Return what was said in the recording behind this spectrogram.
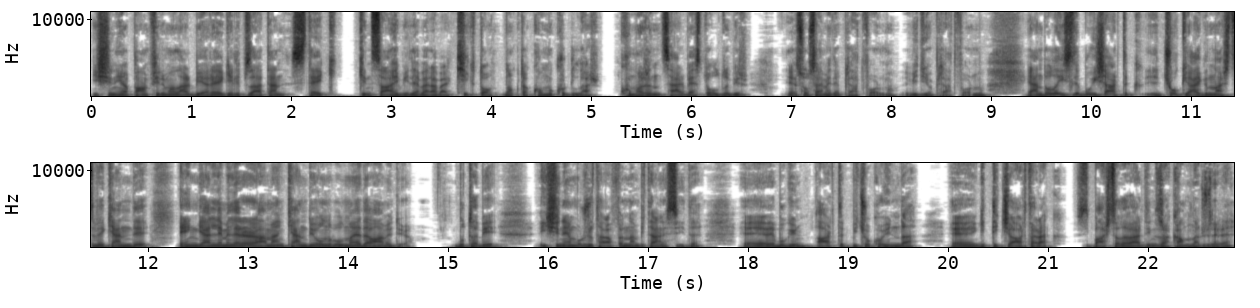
işini yapan firmalar bir araya gelip zaten Stake'in sahibiyle beraber Kick.com'u kurdular. Kumarın serbest olduğu bir e, sosyal medya platformu, video platformu. Yani dolayısıyla bu iş artık çok yaygınlaştı ve kendi engellemelere rağmen kendi yolunu bulmaya devam ediyor. Bu tabii işin en vurucu taraflarından bir tanesiydi. E, ve bugün artık birçok oyunda e, gittikçe artarak, başta da verdiğimiz rakamlar üzere,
